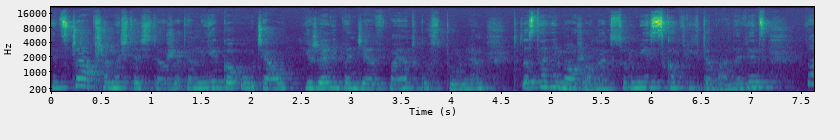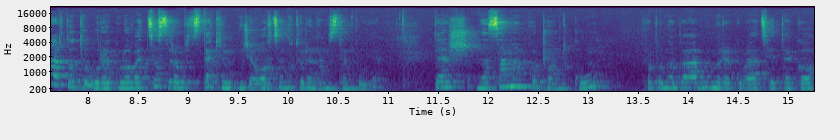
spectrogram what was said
więc trzeba przemyśleć to, że ten jego udział, jeżeli będzie w majątku wspólnym, to dostanie małżonek, z którym jest skonfliktowany, więc warto to uregulować, co zrobić z takim udziałowcem, który nam wstępuje. Też na samym początku proponowałabym regulację tego,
